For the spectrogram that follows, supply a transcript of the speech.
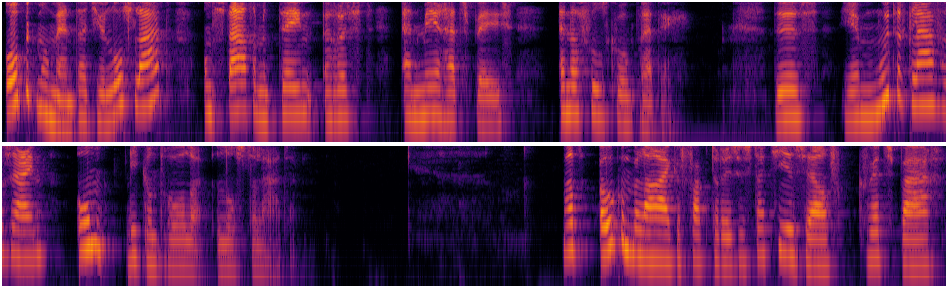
Op het moment dat je loslaat, ontstaat er meteen rust en meer headspace. En dat voelt gewoon prettig. Dus je moet er klaar voor zijn om die controle los te laten. Wat ook een belangrijke factor is, is dat je jezelf kwetsbaar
